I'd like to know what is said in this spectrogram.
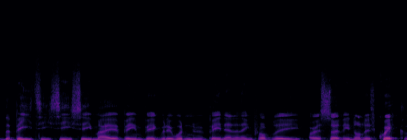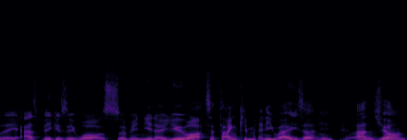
the BTCC may have been big, but it wouldn't have been anything probably, or certainly not as quickly as big as it was. I mean, you know, you are to thank in many ways, aren't you? and John.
